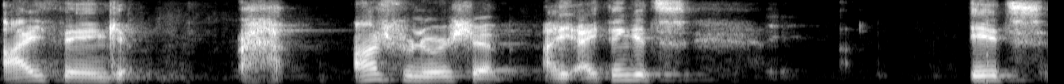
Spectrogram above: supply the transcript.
I think entrepreneurship. I, I think it's it's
